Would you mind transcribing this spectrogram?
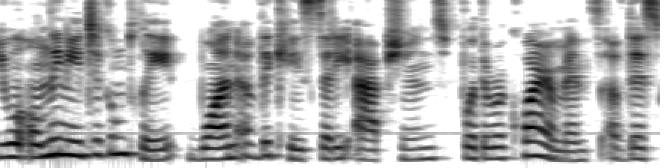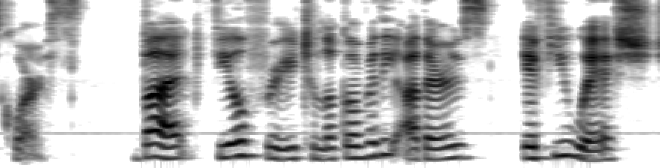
You will only need to complete one of the case study options for the requirements of this course, but feel free to look over the others if you wish,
